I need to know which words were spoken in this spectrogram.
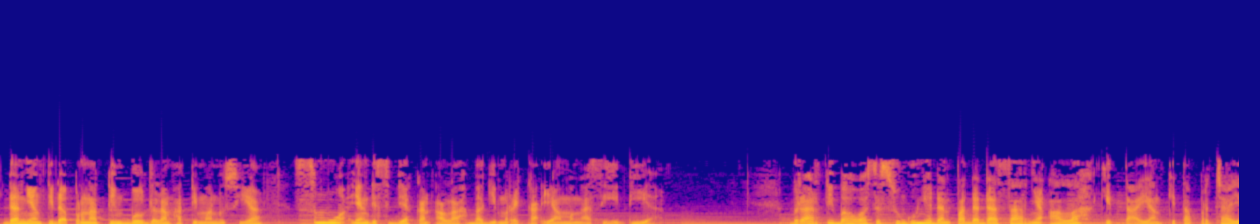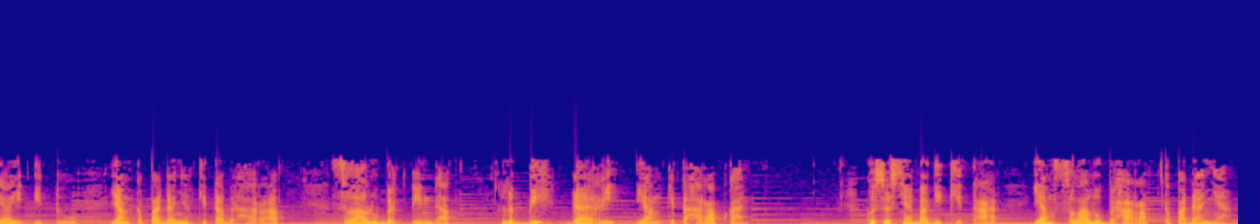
dan yang tidak pernah timbul dalam hati manusia, semua yang disediakan Allah bagi mereka yang mengasihi Dia. Berarti bahwa sesungguhnya dan pada dasarnya Allah kita yang kita percayai itu, yang kepadanya kita berharap, selalu bertindak lebih dari yang kita harapkan. Khususnya bagi kita yang selalu berharap kepadanya.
